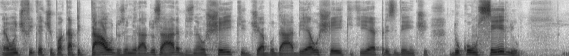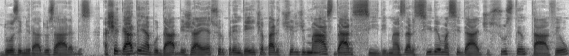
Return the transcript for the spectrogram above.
é onde fica tipo a capital dos Emirados Árabes, né? O Sheik de Abu Dhabi é o Sheik que é presidente do Conselho dos Emirados Árabes. A chegada em Abu Dhabi já é surpreendente a partir de Masdar City. Masdar City é uma cidade sustentável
